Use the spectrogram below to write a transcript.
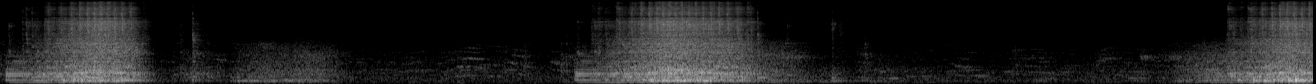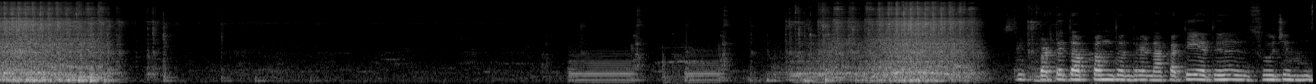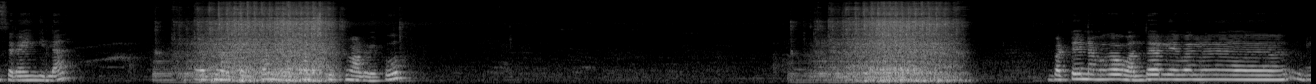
ಬಟ್ಟೆ ದಪ್ಪ ಅಂತಂದರೆ ನಾಕತಿ ಅದು ಸೂಜಿ ಸರಿಯಂಗಿಲ್ಲ. ಮಾಡಬೇಕು. ಬಟ್ಟೆ ನಮಗೆ ಒಂದೇ ಲೆವೆಲ್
